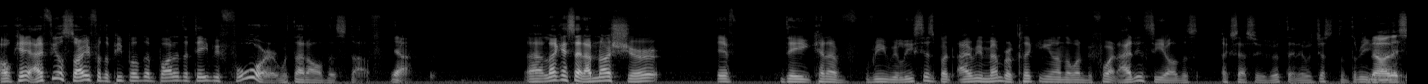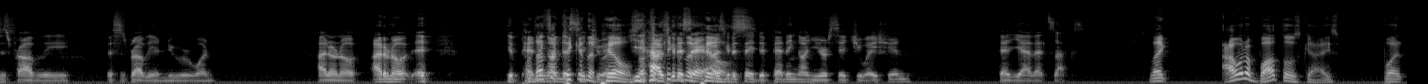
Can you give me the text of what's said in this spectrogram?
okay, I feel sorry for the people that bought it the day before without all this stuff. Yeah. Uh, like I said, I'm not sure if they kind of re-released this, but I remember clicking on the one before and I didn't see all this accessories with it. It was just the three. No, this is probably this is probably a newer one. I don't know. I don't know if depending that's on the the situation. pills. Yeah, I was gonna the say. I was gonna say depending on your situation, then yeah, that sucks. like I would have bought those guys, but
